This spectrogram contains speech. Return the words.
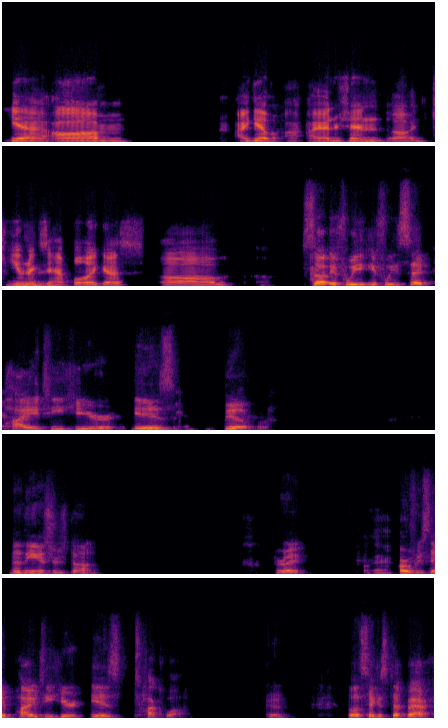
Yeah. Um, I get. I understand. Uh, give an example? I guess. Uh, so if we if we said piety here is bir, then the answer is done. Right. Okay. Or if we say piety here is taqwa. Good. But let's take a step back.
